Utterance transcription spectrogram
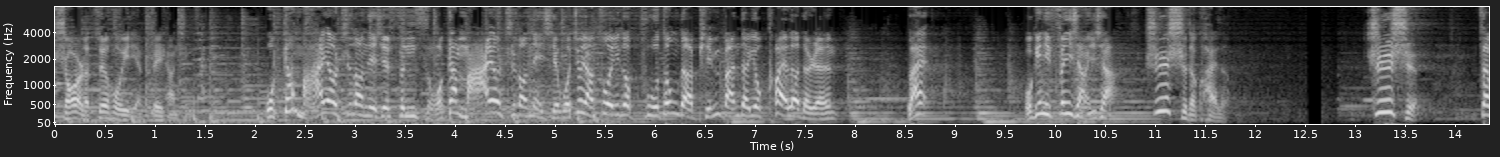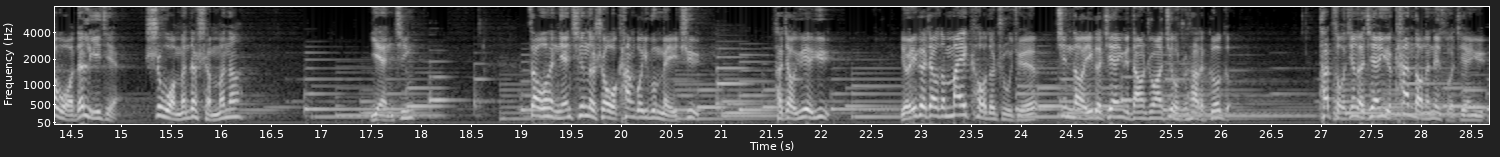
首尔的最后一点非常精彩。我干嘛要知道那些分子？我干嘛要知道那些？我就想做一个普通的、平凡的又快乐的人。来，我给你分享一下知识的快乐。知识，在我的理解是我们的什么呢？眼睛。在我很年轻的时候，我看过一部美剧，它叫《越狱》，有一个叫做 Michael 的主角进到一个监狱当中要救出他的哥哥。他走进了监狱，看到了那所监狱，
